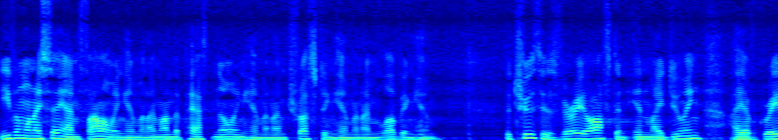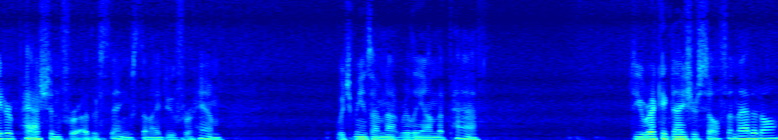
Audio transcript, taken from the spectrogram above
even when I say I'm following him and I'm on the path knowing him and I'm trusting him and I'm loving him, the truth is, very often in my doing, I have greater passion for other things than I do for him, which means I'm not really on the path. Do you recognize yourself in that at all?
